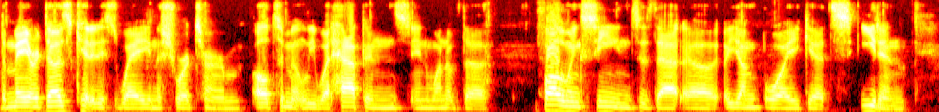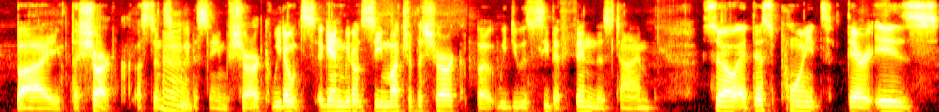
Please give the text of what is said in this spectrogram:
The mayor does get his way in the short term. Ultimately, what happens in one of the following scenes is that uh, a young boy gets eaten by the shark, ostensibly Hmm. the same shark. We don't, again, we don't see much of the shark, but we do see the fin this time. So at this point, there is,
